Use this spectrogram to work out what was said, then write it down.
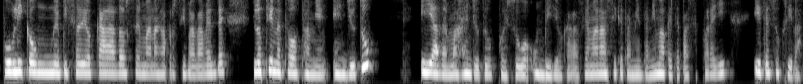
Publico un episodio cada dos semanas aproximadamente. Los tienes todos también en YouTube. Y además en YouTube pues subo un vídeo cada semana, así que también te animo a que te pases por allí y te suscribas.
